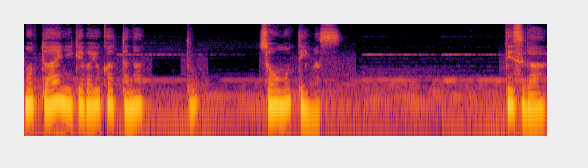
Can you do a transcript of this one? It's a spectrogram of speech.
もっと会いに行けばよかったな、と、そう思っています。ですが、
